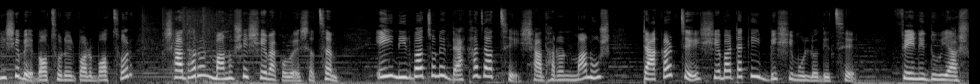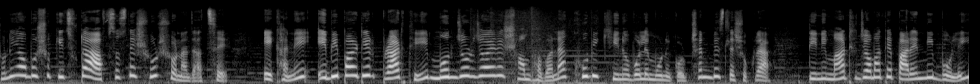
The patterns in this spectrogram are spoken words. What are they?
হিসেবে বছরের পর বছর সাধারণ মানুষের সেবা করে এসেছেন। এই নির্বাচনে দেখা যাচ্ছে সাধারণ মানুষ টাকার চেয়ে সেবাটাকেই বেশি মূল্য দিচ্ছে। ফেনী দুই আসনে অবশ্য কিছুটা আফসোসের সুর শোনা যাচ্ছে। এখানে এবি পার্টির প্রার্থী মঞ্জুর জয়ের সম্ভাবনা খুবই ক্ষীণ বলে মনে করছেন বিশ্লেষকরা। তিনি মাঠ জমাতে পারেননি বলেই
